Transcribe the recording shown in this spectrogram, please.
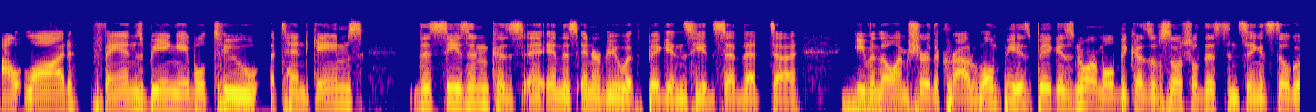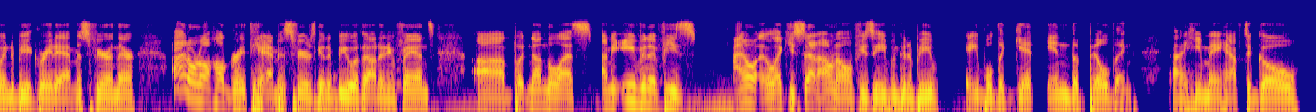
outlawed fans being able to attend games this season because in this interview with Biggins, he had said that uh, even though I'm sure the crowd won't be as big as normal because of social distancing, it's still going to be a great atmosphere in there. I don't know how great the atmosphere is going to be without any fans, uh, but nonetheless, I mean, even if he's, I don't like you said, I don't know if he's even going to be able to get in the building. Uh, he may have to go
